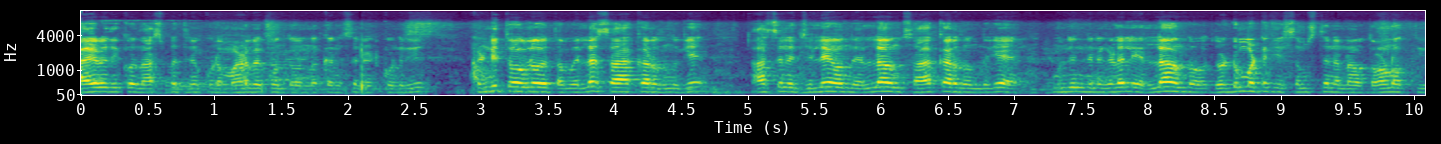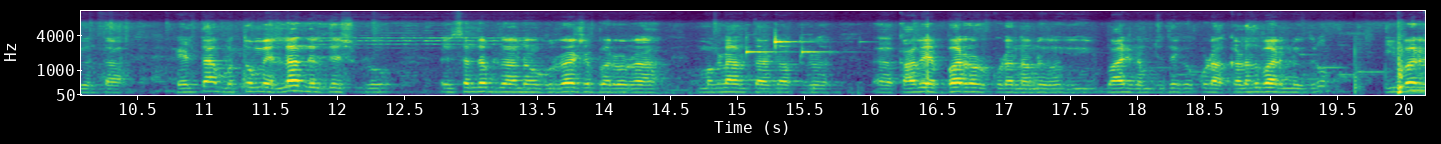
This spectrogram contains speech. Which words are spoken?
ಆಯುರ್ವೇದಿಕ್ ಒಂದು ಆಸ್ಪತ್ರೆ ಕೂಡ ಮಾಡಬೇಕು ಅಂತ ಒಂದು ಕನಸನ್ನು ಇಟ್ಕೊಂಡಿದ್ವಿ. ಖಂಡಿತವಾಗ್ಲೂ ತಮ್ಮೆಲ್ಲ ಸಹಕಾರದೊಂದಿಗೆ, ಹಾಸನ ಜಿಲ್ಲೆಯ ಒಂದು ಎಲ್ಲ ಒಂದು ಸಹಕಾರದೊಂದಿಗೆ ಮುಂದಿನ ದಿನಗಳಲ್ಲಿ ಎಲ್ಲ ಒಂದು ದೊಡ್ಡ ಮಟ್ಟಕ್ಕೆ ಈ ಸಂಸ್ಥೆನ ನಾವು ತೊಗೊಂಡೋಗ್ತೀವಿ ಅಂತ ಹೇಳ್ತಾ, ಮತ್ತೊಮ್ಮೆ ಎಲ್ಲ ನಿರ್ದೇಶಕರು, ಈ ಸಂದರ್ಭದಲ್ಲಿ ನಾನು ಗುರುರಾಜ್ ಹೆಬ್ಬಾರ್ ಮಗಳ ಮಗಳಂತ ಡಾಕ್ಟರ್ ಕಾವ್ಯ ಹೆಬ್ಬಾರ್ ಕೂಡ ನಾನು ಈ ಬಾರಿ ನಮ್ಮ ಜೊತೆಗೂ ಕೂಡ ಕಳೆದ ಬಾರಿನೂ ಇದ್ರು. ಈ ಬಾರಿ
